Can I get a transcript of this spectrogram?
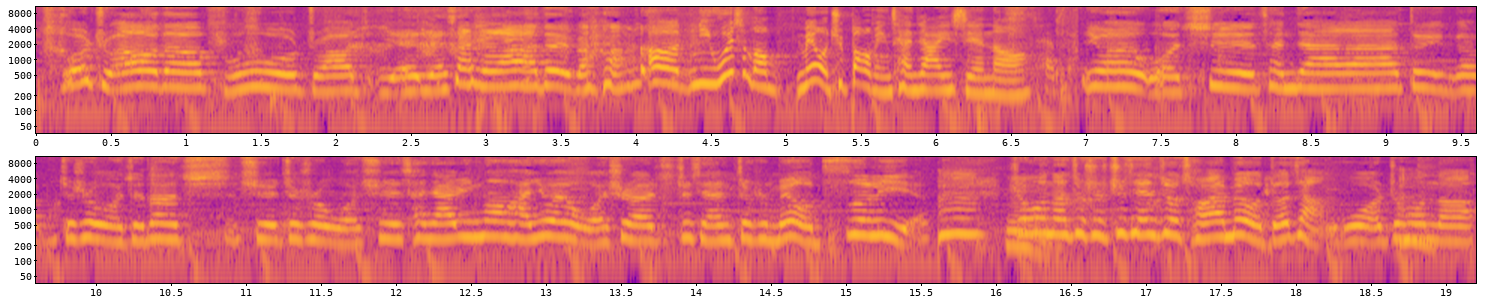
我主要的服务主要也也算是啦啦队吧，呃，你为什么没有去报名参加一些呢？因为我去参加啦啦队呃，就是我觉得去去就是我去参加运动的话，因为我是之前就是没有资历，嗯，之后呢就是之前就从来没有得奖过，之后呢。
